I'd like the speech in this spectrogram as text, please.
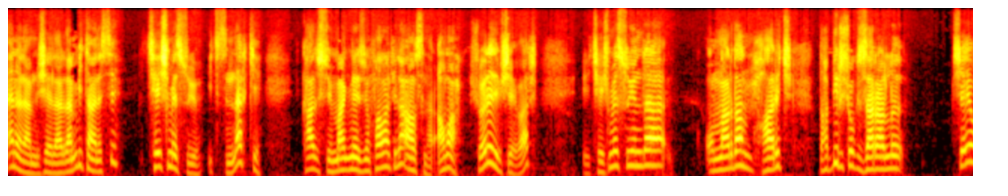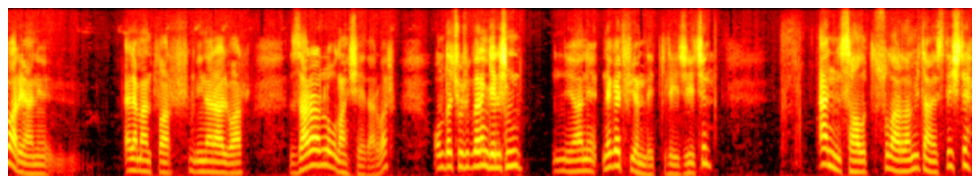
en önemli şeylerden bir tanesi çeşme suyu içsinler ki kalsiyum, magnezyum falan filan alsınlar. Ama şöyle de bir şey var. E, çeşme suyunda onlardan hariç daha birçok zararlı şey var yani. Element var, mineral var. Zararlı olan şeyler var. Onda çocukların gelişimini yani negatif yönde etkileyeceği için en sağlıklı sulardan bir tanesi de işte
